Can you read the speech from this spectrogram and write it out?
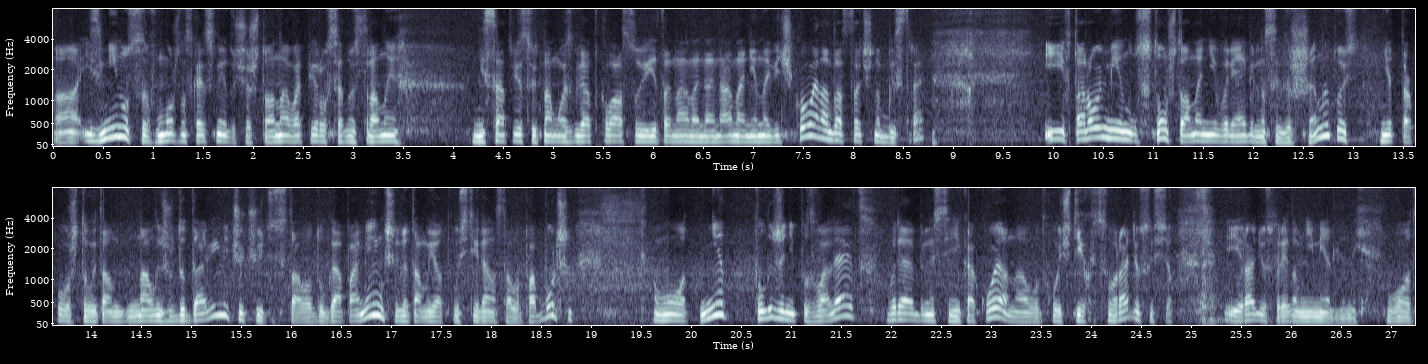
А, из минусов можно сказать следующее, что она, во-первых, с одной стороны, не соответствует, на мой взгляд, классу, и это она, она, она не новичковая, она достаточно быстрая. И второй минус в том, что она не вариабельна совершенно, то есть нет такого, что вы там на лыжу додавили чуть-чуть, стала дуга поменьше, или там ее отпустили, она стала побольше. Вот. Нет, лыжа не позволяет вариабельности никакой, она вот хочет ехать свой радиус и все. И радиус при этом немедленный. Вот.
